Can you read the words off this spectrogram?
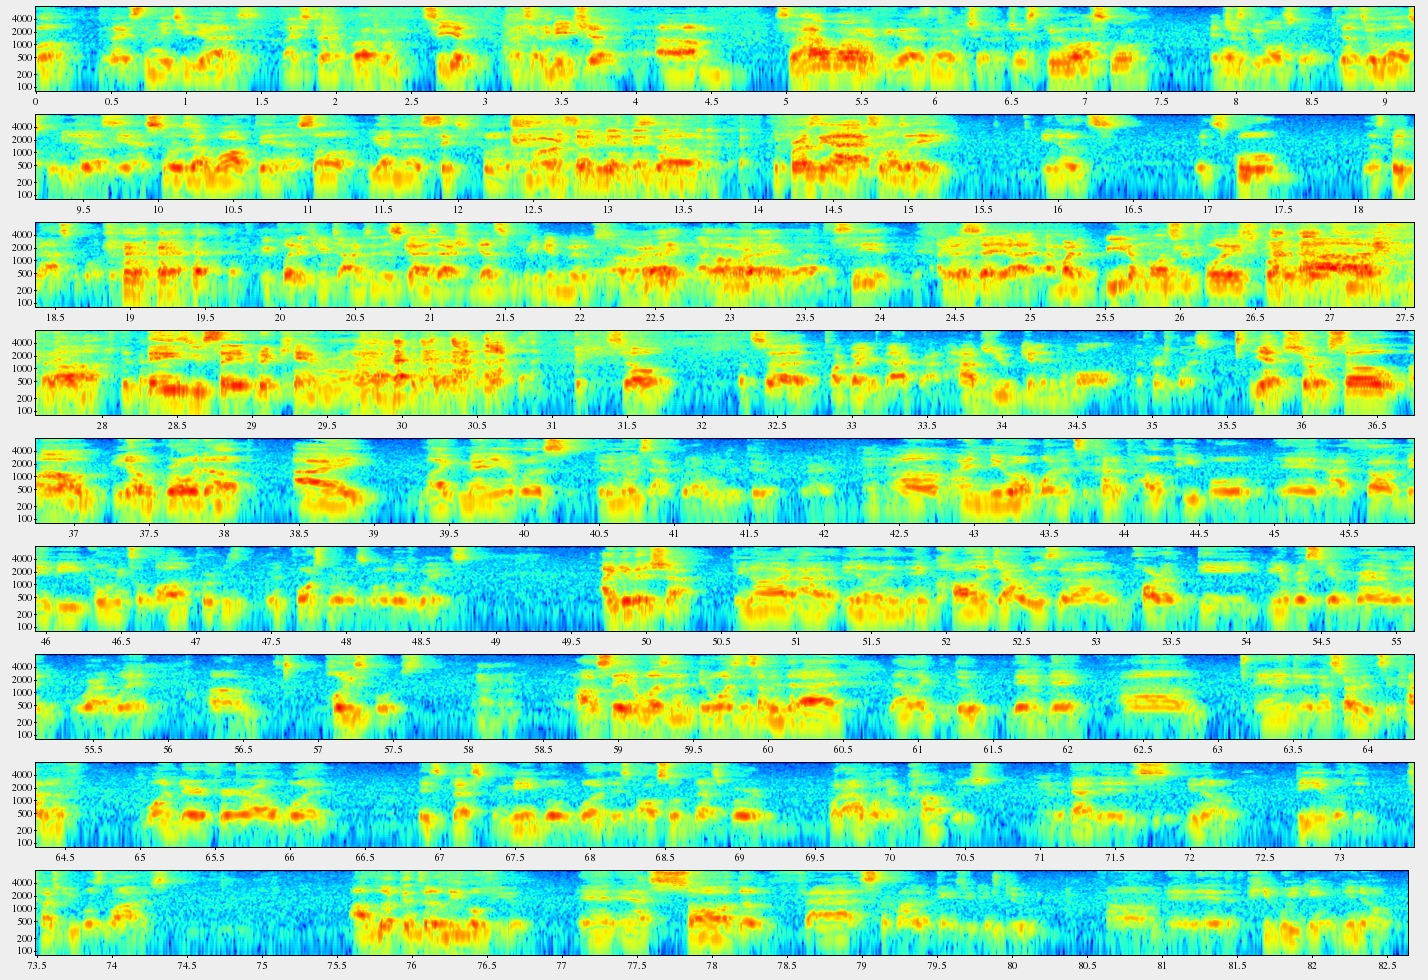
Well, nice to meet you guys. Nice to Welcome. see you. Nice to meet you. Um, So how long have you guys known each other? Just through law school? and just through law school. Just through law school, yeah. I mean, as soon as I walked in, I saw we got another six foot monster here. So the first thing I asked him was, "Hey, you know, it's it's school. Let's play basketball." We played a few times, and this guy's actually got some pretty good moves. all right, all right. We'll have to see it. I gotta say, I, I might have beat him once or twice, but it Ah, ah, the things you say for the camera, huh? so let's uh, talk about your background. How did you get into wall in the first place? Yeah, sure. So, um, you know, growing up, I, like many of us, didn't know exactly what I wanted to do, right? Um, I knew I wanted to kind of help people, and I thought maybe going into law enforcement was one of those ways. I gave it a shot. You know, I, I you know, in, in college, I was um, part of the University of Maryland, where I went um, police force. Mhm. I would say it wasn't it wasn't something that I that I like to do day to day, um, and and I started to kind of wonder, figure out what is best for me, but what is also best for what I want to accomplish, and that is you know being able to touch people's lives. I looked into the legal field, and, and I saw the vast amount of things you can do, um, and, and the people you can you know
